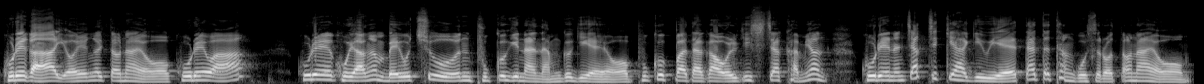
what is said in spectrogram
고래가 여행을 떠나요. 고래와 고래의 고향은 매우 추운 북극이나 남극이에요. 북극 바다가 얼기 시작하면 고래는 짝짓기 하기 위해 따뜻한 곳으로 떠나요.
